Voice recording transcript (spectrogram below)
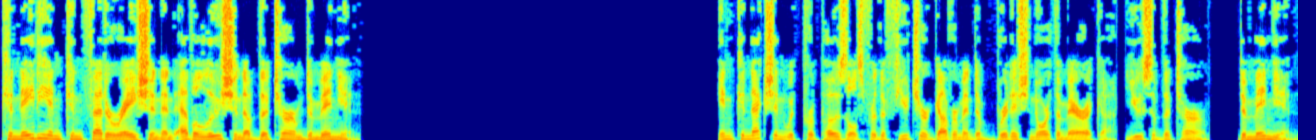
Canadian Confederation and evolution of the term Dominion In connection with proposals for the future government of British North America, use of the term, "'Dominion'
